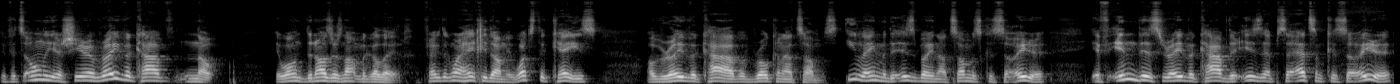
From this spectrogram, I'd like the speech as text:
If it's only a shear of roiva kav, no. It won't, the nozer is not megalech. What's the case of roiva kav of broken atzomis? Ilaim the izba in atzomis kesaire. If in this roiva kav there is epsa etzem kesaire,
